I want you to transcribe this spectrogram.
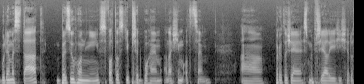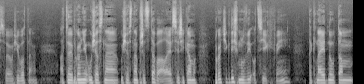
budeme stát bezúhonní v svatosti před Bohem a naším Otcem. A protože jsme přijali Ježíše do svého života. A to je pro mě úžasná, úžasná představa, ale já si říkám, proč když mluví o církvi, tak najednou tam,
